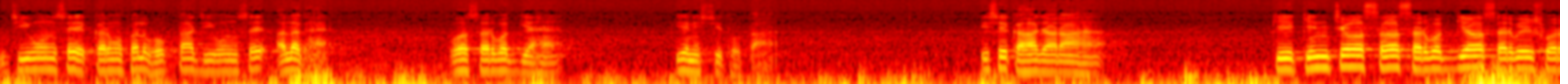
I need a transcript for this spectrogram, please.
जीवन से कर्मफल भोक्ता जीवन से अलग है। वह सर्वज्ञ है। ये निश्चित होता है। इसे कहा जा रहा है कि किंच स सर्वज्ञ सर्वेश्वर,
